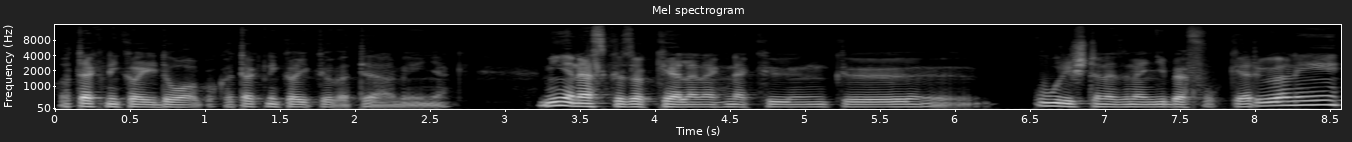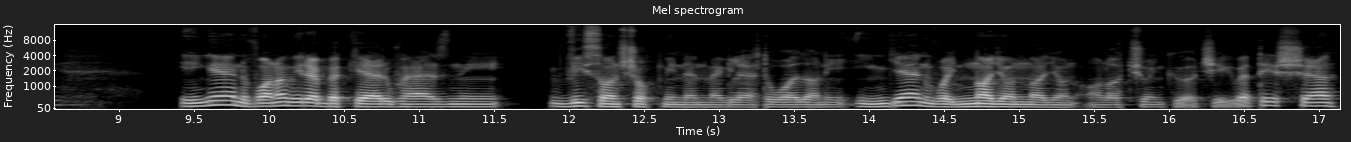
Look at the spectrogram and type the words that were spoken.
a technikai dolgok, a technikai követelmények. Milyen eszközök kellenek nekünk, úristen, ez mennyibe fog kerülni. Igen, van, amire be kell ruházni, viszont sok mindent meg lehet oldani ingyen, vagy nagyon-nagyon alacsony költségvetéssel.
